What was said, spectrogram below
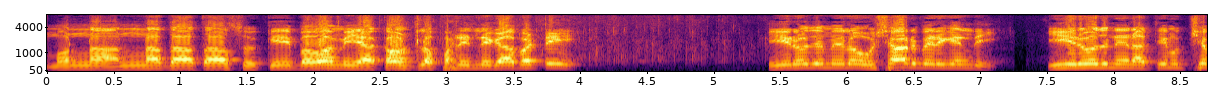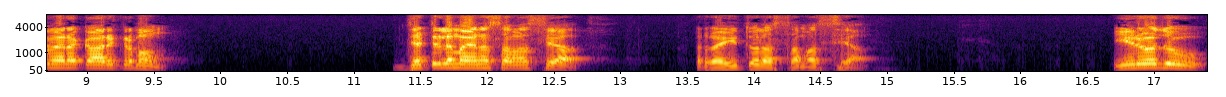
మొన్న అన్నదాత సుఖీభవ మీ అకౌంట్లో పడింది కాబట్టి ఈరోజు మీలో హుషారు పెరిగింది. ఈరోజు నేను అతి ముఖ్యమైన కార్యక్రమం జటిలమైన సమస్య రైతుల సమస్య. ఈరోజు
